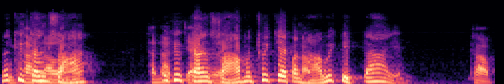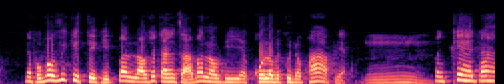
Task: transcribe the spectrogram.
นั่นคือการศึกษาถนันั่ดนคือแจการศึกษาเงินมันช่วยแก้ปัญหาวิกฤตได้ครับนะผมว่าวิกฤตเศรษฐกิจบ้านเราถ้าการศึกษาบ้านเราดีอะคนเราเป็นคุณภาพเนี่ย อืมมันแก้ได้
